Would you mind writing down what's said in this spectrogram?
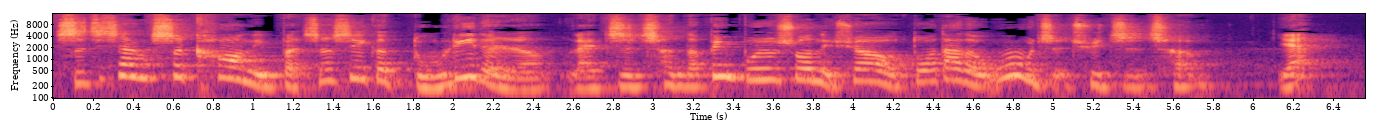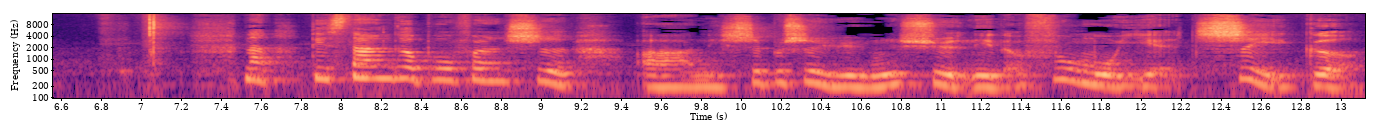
实际上是靠你本身是一个独立的人来支撑的，并不是说你需要有多大的物质去支撑。耶。那第三个部分是，啊，你是不是允许你的父母也是一个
